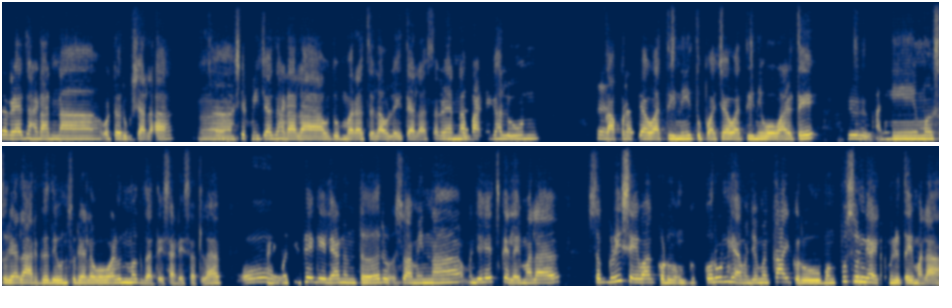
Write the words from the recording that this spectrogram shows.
सगळ्या झाडांना वटवृक्षाला शमीच्या झाडाला औदुंबराचं लावलंय त्याला. सगळ्यांना. पाणी घालून. कापराच्या वातीने तुपाच्या वातीने ओवाळते. आणि मग सूर्याला अर्घ देऊन सूर्याला ओवाळून मग जाते साडेसातला. मग तिथे गेल्यानंतर स्वामींना म्हणजे हेच केलंय मला सगळी सेवा करून करून घ्या. म्हणजे मग काय करू? मग पुसून घ्यायला मिळतंय मला.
